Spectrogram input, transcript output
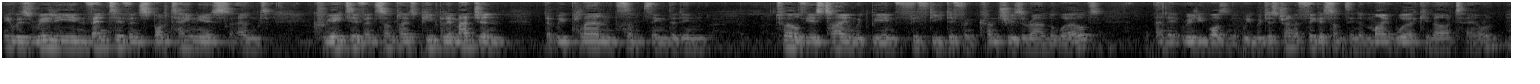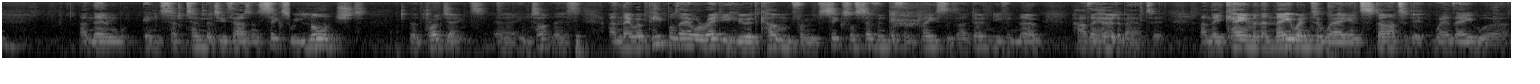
It was really inventive and spontaneous and creative, and sometimes people imagine that we planned something that in 12 years' time would be in 50 different countries around the world, and it really wasn't. We were just trying to figure something that might work in our town. Mm. And then in September 2006, we launched the project uh, in Totnes, and there were people there already who had come from six or seven different places. I don't even know how they heard about it. And they came and then they went away and started it where they were,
